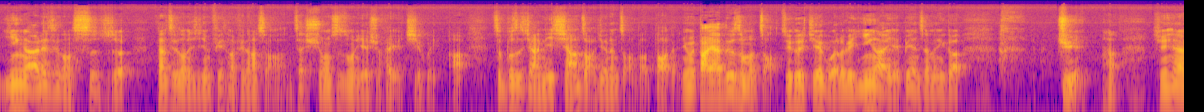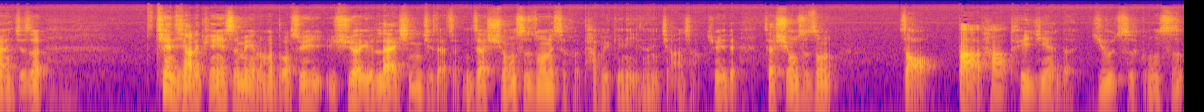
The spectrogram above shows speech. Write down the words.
婴儿的这种市值，但这种已经非常非常少了。在熊市中也许还有机会啊，这不是讲你想找就能找得到的，因为大家都这么找，最后结果那个婴儿也变成了一个 巨人啊。所以呢，就是天底下的便宜是没有那么多，所以需要有耐心，就在这。你在熊市中的时候，他会给你一种奖赏，所以呢，在熊市中找大他推荐的优质公司。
